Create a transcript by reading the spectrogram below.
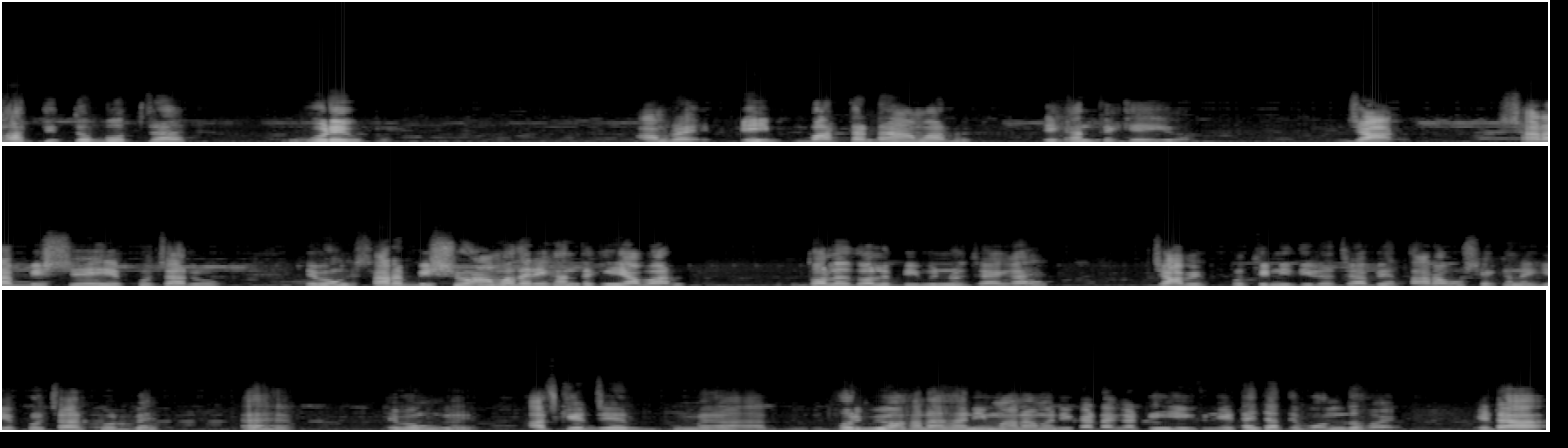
ভ্রাতৃত্ব বোধটা গড়ে উঠুক। আমরা এই বার্তাটা আমার এখান থেকেই যাক। সারা বিশ্বে এর প্রচার হোক এবং সারা বিশ্ব আমাদের এখান থেকেই আবার দলে দলে বিভিন্ন জায়গায় যাবে, প্রতিনিধিরা যাবে, তারাও সেখানে গিয়ে প্রচার করবে হ্যাঁ? এবং আজকের যে ধর্মীয় হানাহানি, মারামারি, কাটাকাটি এটা যাতে বন্ধ হয়, এটা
